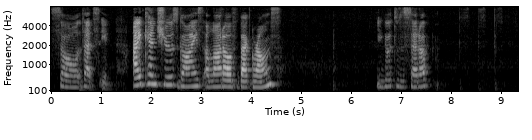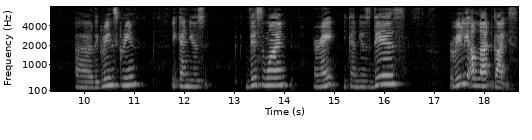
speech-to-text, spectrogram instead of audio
So that's it. I can choose, guys, a lot of backgrounds. You go to the setup, uh, the green screen. You can use this one, all right? You can use this. Really a lot, guys.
